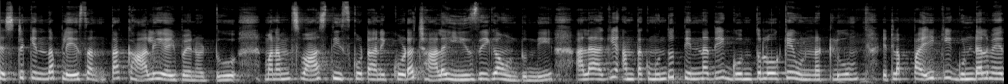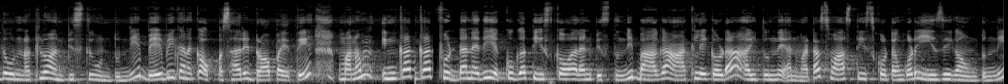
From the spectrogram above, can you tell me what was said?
చెస్ట్ కింద ప్లేస్ అంతా ఖాళీ అయిపోయినట్టు మనం శ్వాస తీసుకోవటానికి కూడా చాలా ఈజీగా ఉంటుంది. అలాగే అంతకుముందు తిన్నది గొంతులోకే ఉన్నట్లు ఇట్లా పైకి గుండెల మీద ఉన్నట్లు అనిపిస్తూ ఉంటుంది. బేబీ కనుక ఒక్కసారి డ్రాప్ అయితే మనం ఇంకా ఫుడ్ ఫుడ్ అనేది ఎక్కువగా తీసుకోవాలనిపిస్తుంది. బాగా ఆకలి కూడా అవుతుంది అనమాట శ్వాస తీసుకోవటం కూడా ఈజీగా ఉంటుంది.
